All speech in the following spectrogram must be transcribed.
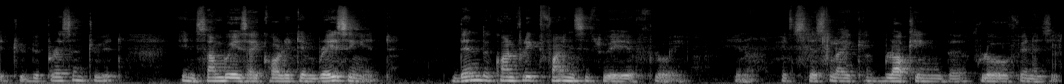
it to be present to it in some ways i call it embracing it then the conflict finds its way of flowing you know. It's just like blocking the flow of energy.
